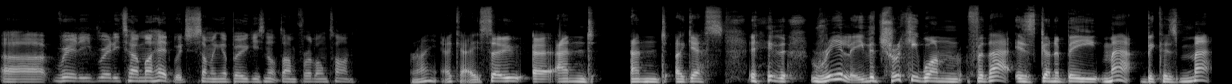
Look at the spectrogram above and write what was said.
uh, really, really turned my head, which is something a boogie's not done for a long time. Right. Okay. So uh, and and I guess really the tricky one for that is going to be Matt because Matt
